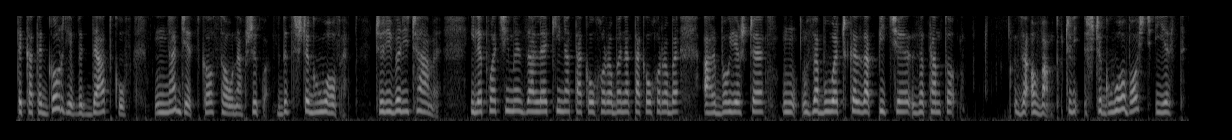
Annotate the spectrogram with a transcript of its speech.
te kategorie wydatków na dziecko są na przykład zbyt szczegółowe, czyli wyliczamy, ile płacimy za leki na taką chorobę, na taką chorobę, albo jeszcze mm, za bułeczkę, za picie, za tamto za owamto. Czyli szczegółowość jest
